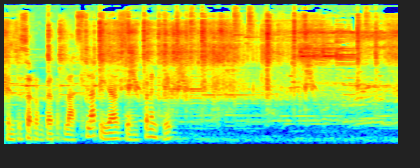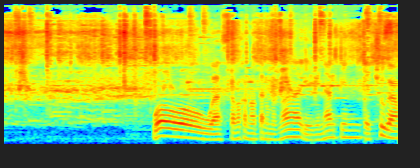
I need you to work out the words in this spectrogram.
Que empieza a romper las lápidas de enfrente. Wow, hasta abajo no tenemos nada. Y ahí viene alguien, lechuga.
